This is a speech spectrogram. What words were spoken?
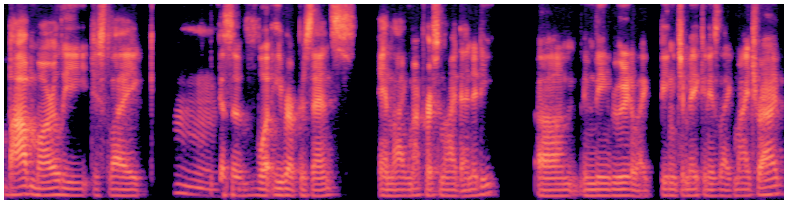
Bob Marley, just like hmm. because of what he represents and like my personal identity um and being rooted like being jamaican is like my tribe.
